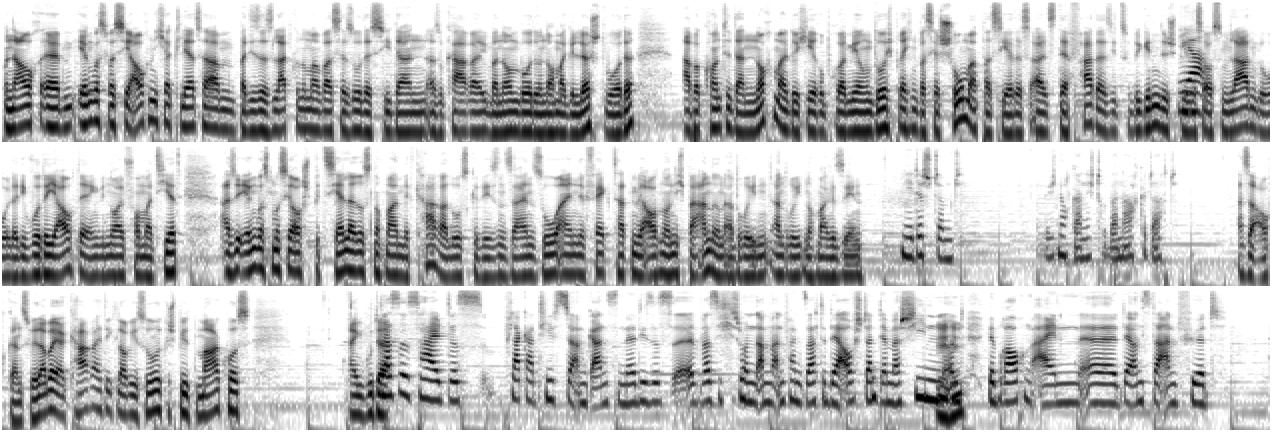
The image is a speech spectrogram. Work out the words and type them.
Und auch ähm, irgendwas, was sie auch nicht erklärt haben, bei dieser Slatko-Nummer war es ja so, dass sie dann, also Kara übernommen wurde und nochmal gelöscht wurde, aber konnte dann nochmal durch ihre Programmierung durchbrechen, was ja schon mal passiert ist, als der Vater sie zu Beginn des Spiels ja. aus dem Laden geholt hat. Die wurde ja auch da irgendwie neu formatiert. Also irgendwas muss ja auch Spezielleres nochmal mit Kara los gewesen sein. So einen Effekt hatten wir auch noch nicht bei anderen Androiden, Androiden nochmal gesehen. Nee, das stimmt. Habe ich noch gar nicht drüber nachgedacht. Also auch ganz wild. Aber ja, Kara hätte, glaube ich, so gespielt. Markus, ein guter. Das ist halt das Plakativste am Ganzen, ne? Dieses, äh, was ich schon am Anfang sagte, der Aufstand der Maschinen mhm. und wir brauchen einen, äh, der uns da anführt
